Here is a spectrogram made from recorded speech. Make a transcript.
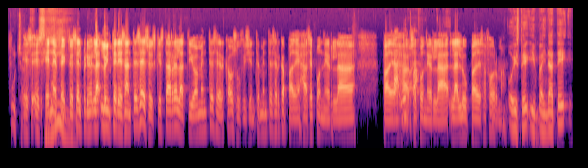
pucha. Es, es- Sí. En efecto, es el primer. la- lo interesante es eso, es que está relativamente cerca o suficientemente cerca para dejarse poner la, para La dejarse lupa. poner la, la lupa de esa forma. Oíste, imagínate,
